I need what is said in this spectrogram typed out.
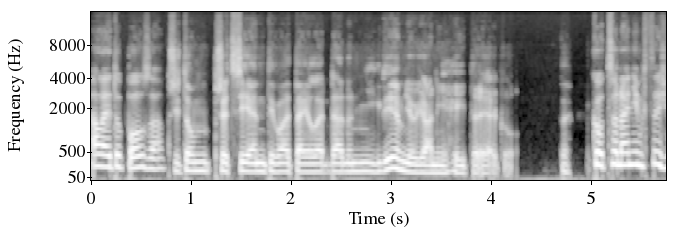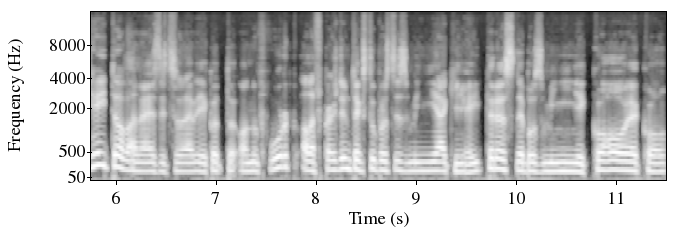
Ale je to pouza. přitom přeci jen ty vole Tyler Dunn nikdy neměl žádný hater, jako. Jako co na něm chceš hejtovat? Ne, co nevím, jako to on furt, ale v každém textu prostě zmíní nějaký haters, nebo zmíní někoho, jako, uh,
